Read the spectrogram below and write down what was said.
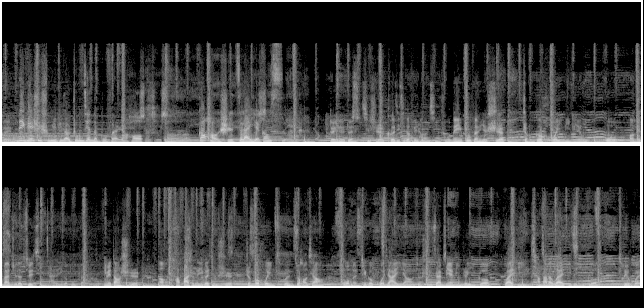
对，那边是属于比较中间的部分，然后，呃，刚好是自来也刚死？对对对，其实柯基记得非常的清楚，那一部分也是整个火影里面我呃雷曼觉得最精彩的一个部分，因为当时，嗯，它发生的一个就是整个火影村就好像我们这个国家一样，就是在面临着一个外敌强大的外敌的一个摧毁，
